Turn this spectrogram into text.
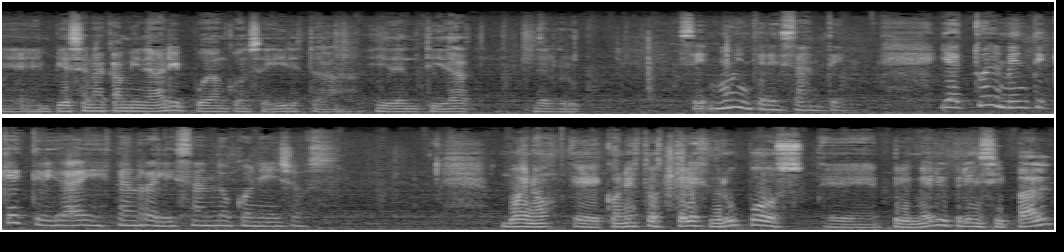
empiecen a caminar y puedan conseguir esta identidad del grupo. Sí, muy interesante. ¿Y actualmente qué actividades están realizando con ellos? Bueno, eh, con estos tres grupos, eh, primero y principal,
